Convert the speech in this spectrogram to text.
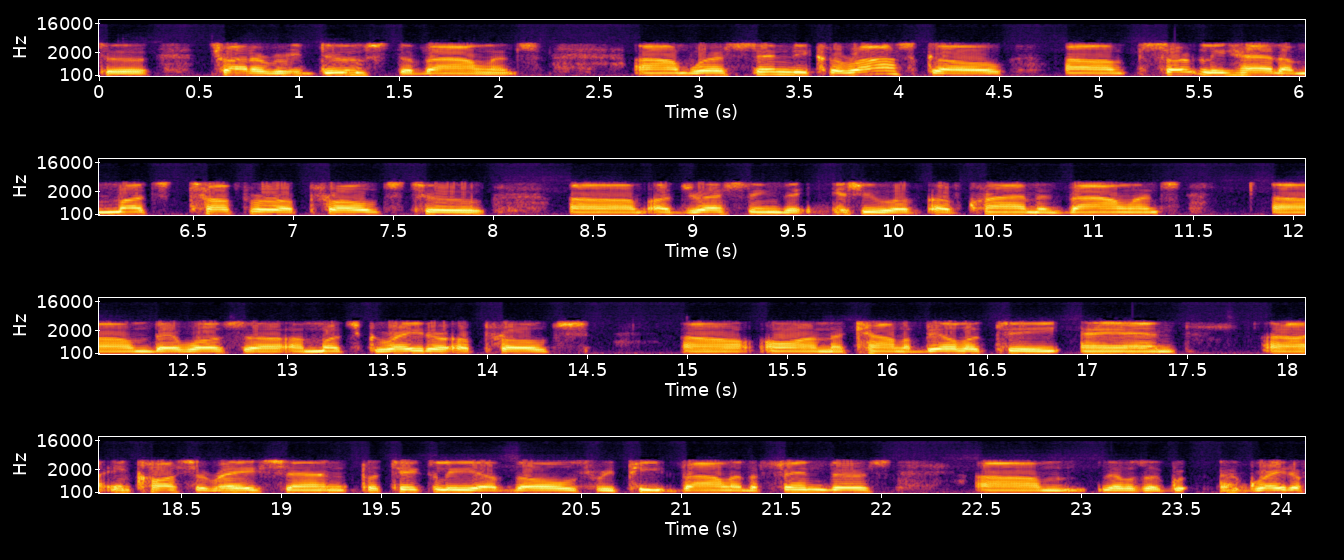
to try to reduce the violence. Um, where Cyndi Carrasco um, certainly had a much tougher approach to um, addressing the issue of, of crime and violence. Um, there was a, a, much greater approach uh, on accountability and uh, incarceration, particularly of those repeat violent offenders. Um, there was a, a, greater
